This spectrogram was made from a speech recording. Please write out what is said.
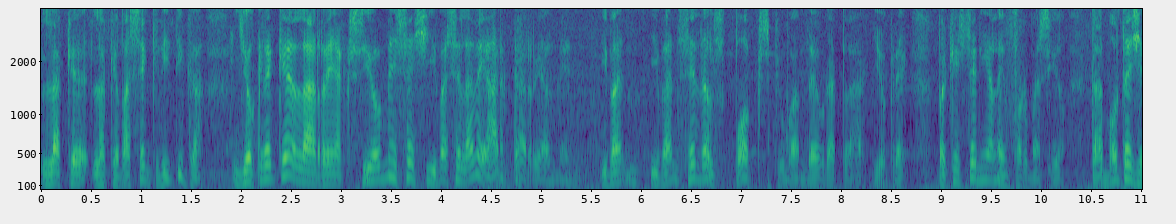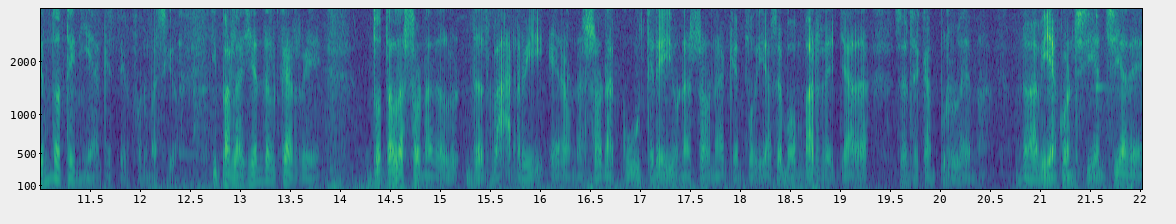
la que, la que va ser crítica. Jo crec que la reacció més així va ser la d'Arca, realment. I van, I van ser dels pocs que ho van veure clar, jo crec, perquè ells tenien la informació. Clar, molta gent no tenia aquesta informació. I per la gent del carrer, tota la zona del, del barri era una zona cutre i una zona que podia ser bombardejada sense cap problema. No havia consciència de,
